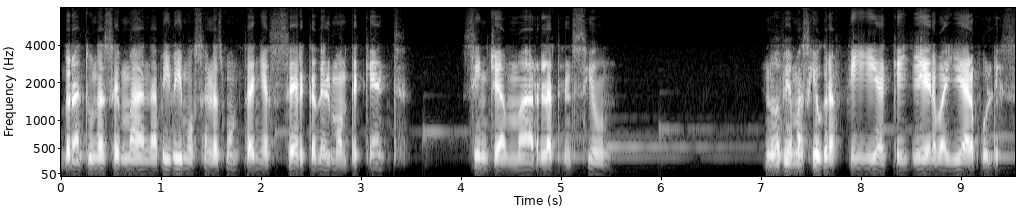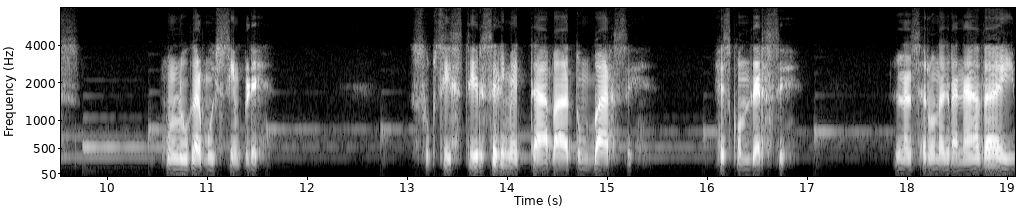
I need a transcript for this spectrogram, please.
Durante una semana vivimos en las montañas cerca del Monte Kent, sin llamar la atención. No había más geografía que hierba y árboles. Un lugar muy simple. Subsistir se limitaba a tumbarse, esconderse, lanzar una granada y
